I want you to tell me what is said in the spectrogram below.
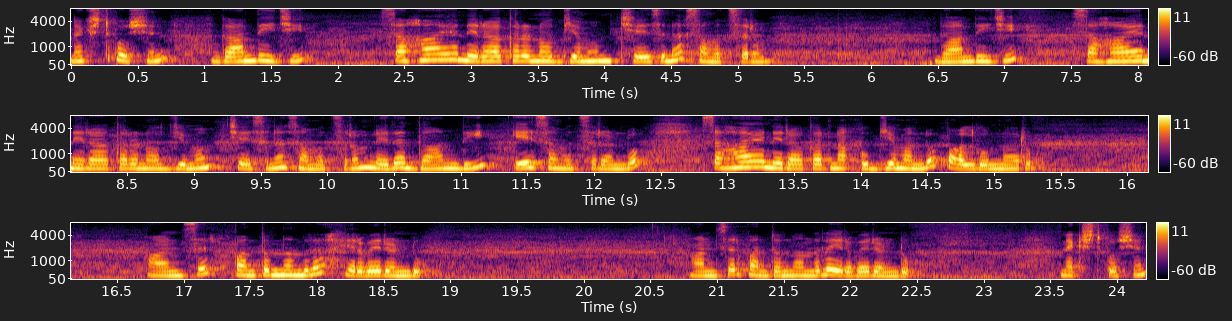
నెక్స్ట్ క్వశ్చన్. గాంధీజీ సహాయ నిరాకరణోద్యమం చేసిన సంవత్సరం. గాంధీజీ సహాయ నిరాకరణోద్యమం చేసిన సంవత్సరం లేదా గాంధీ ఏ సంవత్సరంలో సహాయ నిరాకరణ ఉద్యమంలో పాల్గొన్నారు? ఆన్సర్ పంతొమ్మిది వందల ఇరవై రెండు. ఆన్సర్ పంతొమ్మిది వందల ఇరవై రెండు. Next question.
